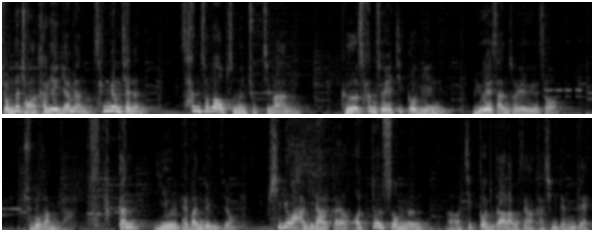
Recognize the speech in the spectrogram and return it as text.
좀 더 정확하게 얘기하면 생명체는 산소가 없으면 죽지만 그 산소의 찌꺼기인 유해산소에 의해서 죽어갑니다. 약간 이율배반적이죠. 필요악이라 할까요? 어쩔 수 없는 어, 찌꺼기다라고 생각하시면 되는데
